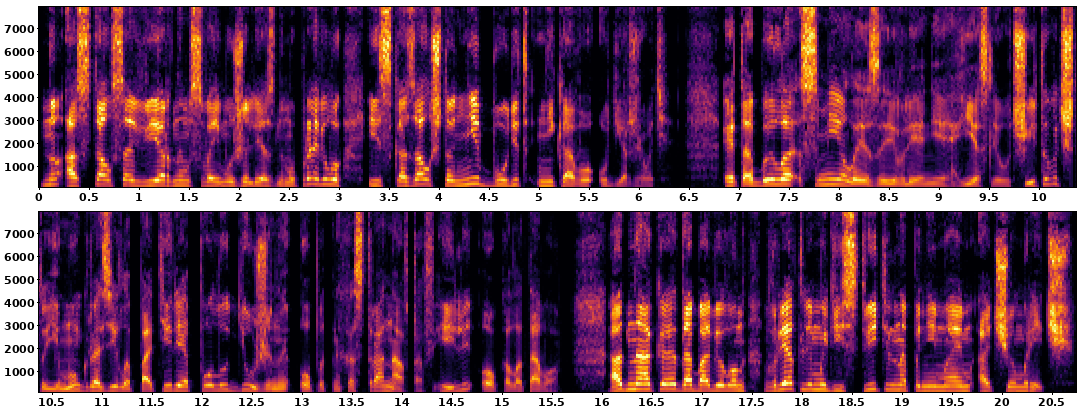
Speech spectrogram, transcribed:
но остался верным своему железному правилу и сказал, что не будет никого удерживать. Это было смелое заявление, если учитывать, что ему грозила потеря полудюжины опытных астронавтов или около того. Однако, добавил он, вряд ли мы действительно понимаем, о чем речь.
